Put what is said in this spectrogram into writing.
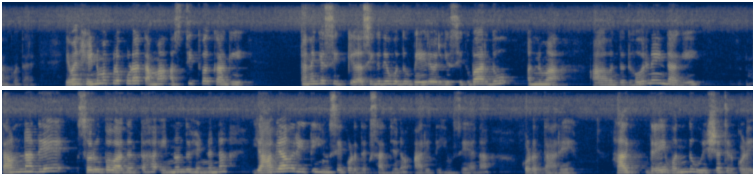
ಅಂದ್ಕೋತಾರೆ ಇವನ್ ಹೆಣ್ಣುಮಕ್ಕಳು ಕೂಡ ತಮ್ಮ ಅಸ್ತಿತ್ವಕ್ಕಾಗಿ ತನಗೆ ಸಿಕ್ಕ ಸಿಗದೆ ಹೋದು, ಬೇರೆಯವರಿಗೆ ಸಿಗಬಾರ್ದು ಅನ್ನುವ ಆ ಒಂದು ಧೋರಣೆಯಿಂದಾಗಿ ತನ್ನದೇ ಸ್ವರೂಪವಾದಂತಹ ಇನ್ನೊಂದು ಹೆಣ್ಣನ್ನು ಯಾವ್ಯಾವ ರೀತಿ ಹಿಂಸೆ ಕೊಡೋದಕ್ಕೆ ಸಾಧ್ಯನೋ ಆ ರೀತಿ ಹಿಂಸೆಯನ್ನು ಕೊಡುತ್ತಾರೆ. ಹಾಗಾದರೆ ಒಂದು ವಿಷಯ ತಿಳ್ಕೊಳ್ಳಿ.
